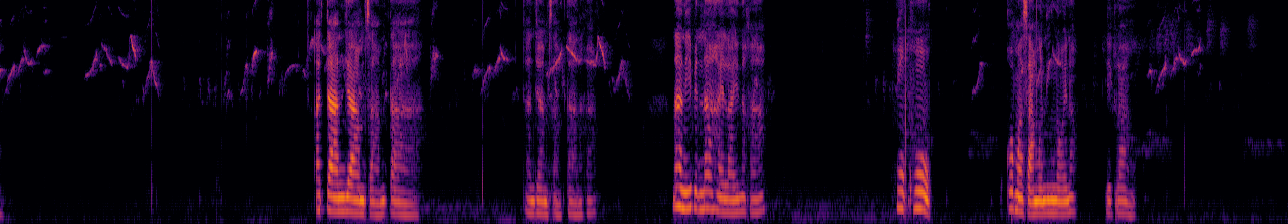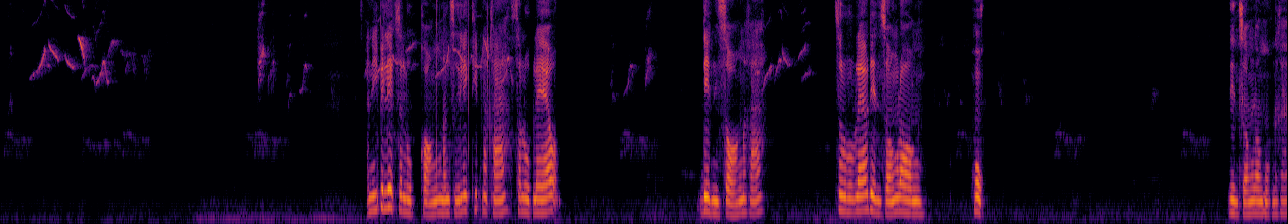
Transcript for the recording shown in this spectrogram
อาจารย์ยามสามตา อาจารย์ยามสามตานะคะ หน้านี้เป็นหน้าไฮไลท์นะคะโฮกโฮกก็มาสามเหมือนลิงน้อยเนาะเล็กล่าง อันนี้เป็นเลขสรุปของหนังสือเลขทิพย์นะคะ สรุปแล้ว เด่นสองนะคะ สรุปแล้วเด่นสองรองหกเด่นสองรองหกนะคะ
